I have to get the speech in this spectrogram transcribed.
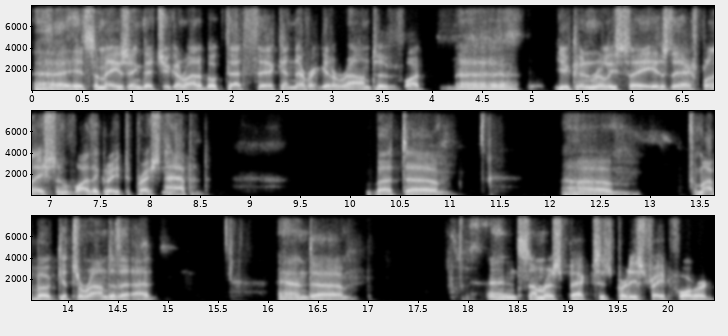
uh, it's amazing that you can write a book that thick and never get around to what uh, you can really say is the explanation of why the Great Depression happened. But um, um, my book gets around to that, and um, in some respects, it's pretty straightforward.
